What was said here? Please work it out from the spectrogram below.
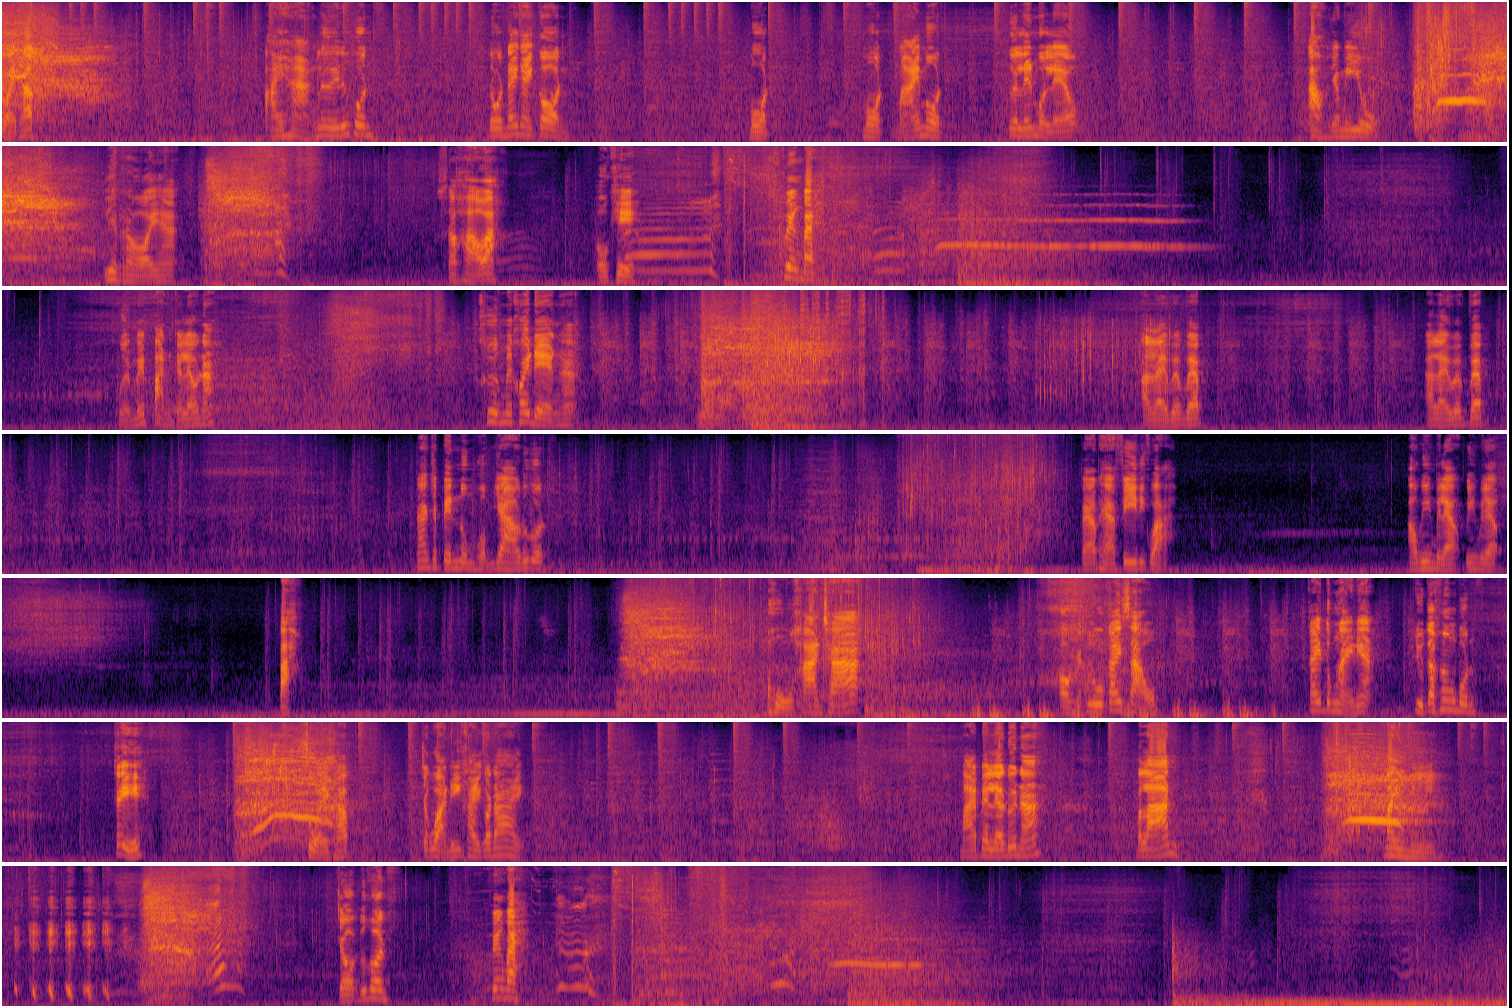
สวยครับ ปลายหางเลยทุกคน โดนได้ไงก่อน หมด หมด ไม้หมด เพื่อนเล่นหมดแล้ว อ้าว ยังมีอยู่ เรียบร้อยฮะ สาวขาวอะ โอเคเครื่องไป เหมือนไม่ปั่นกันแล้วนะ เครื่องไม่ค่อยแดงฮะ อะไรแวบๆ อะไรแวบๆ น่าจะเป็นหนุ่มผมยาวทุกคนไปเอาแผลฟรีดีกว่า เอาวิ่งไปแล้ววิ่งไปแล้วปะ โอ้โหคานช้า ออกจากรูใกล้เสา ใกล้ตรงไหนเนี่ย อยู่ด้านข้างบนเจ๊เอ๋สวยครับ จังหวะนี้ใครก็ได้ ไม้ไปแล้วด้วยนะ บาลานไม่มี จบทุกคนเพียงไป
